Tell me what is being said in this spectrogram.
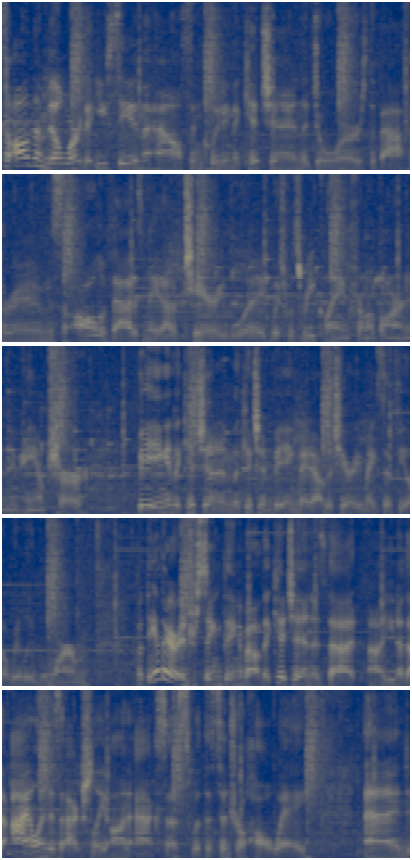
So all the millwork that you see in the house, including the kitchen, the doors, the bathrooms, all of that is made out of cherry wood, which was reclaimed from a barn in New Hampshire. Being in the kitchen and the kitchen being made out of the cherry makes it feel really warm. But the other interesting thing about the kitchen is that, uh, you know, the island is actually on access with the central hallway. And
